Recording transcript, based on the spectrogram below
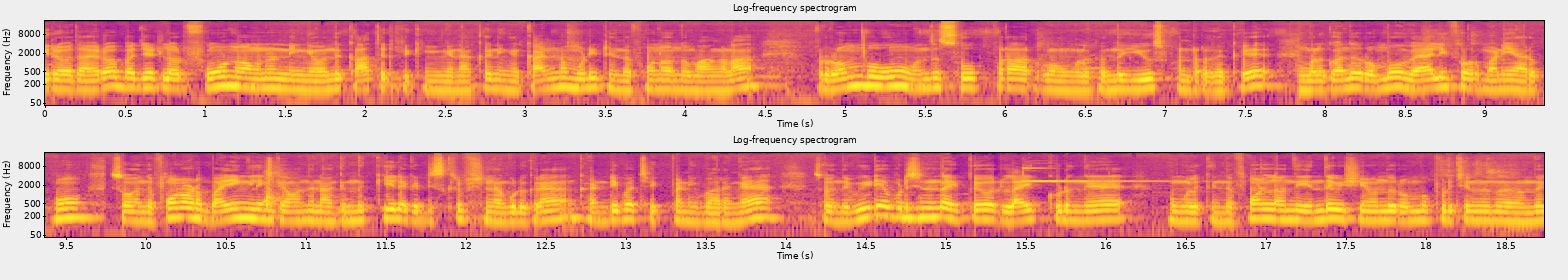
இருபதாயிரரூபா பட்ஜெட்டில் ஒரு ஃபோன் வாங்கணும்னு நீங்கள் வந்து காத்துட்ருக்கீங்கனாக்கா நீங்கள் கண்ணை மூடிட்டு இந்த ஃபோனை வந்து வாங்கலாம். ரொம்பவும் வந்து சூப்பராக இருக்கும் உங்களுக்கு வந்து யூஸ் பண்ணுறதுக்கு உங்களுக்கு வந்து ரொம்ப வேல்யூ ஃபார் மணியாக இருக்கும். ஸோ இந்த ஃபோனோட பையிங் லிங்கை வந்து நான் வந்து கீழே டிஸ்கிரிப்ஷனில் கொடுக்குறேன். கண்டிப்பாக செக் பண்ணி பாருங்கள் ஸோ இந்த வீடியோ பிடிச்சிருந்தா இப்போ ஒரு லைக் கொடுங்க. உங்களுக்கு இந்த ஃபோனில் வந்து எந்த விஷயம் வந்து ரொம்ப பிடிச்சிருந்தது வந்து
